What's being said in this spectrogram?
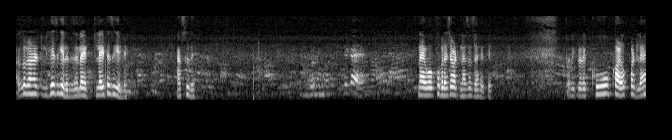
अगं लोणा हेच गेलं त्याचं लाइट लाईटच गेले. असू दे. नाही व खोबऱ्याच्या वाटण्याचंच आहे ते. तर इकडे खूप काळोख पडलाय.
